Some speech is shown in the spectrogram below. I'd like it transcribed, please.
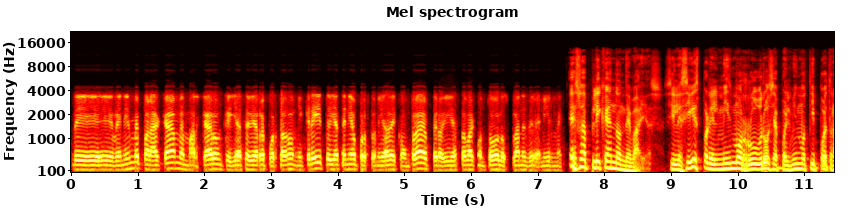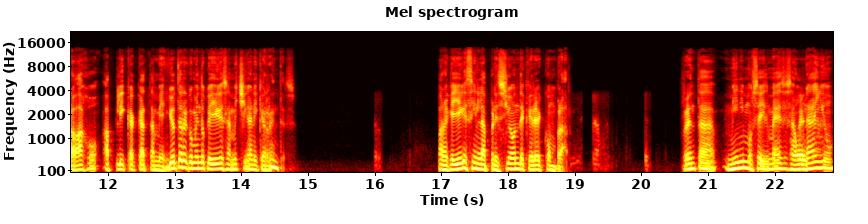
de venirme para acá me marcaron que ya se había reportado mi crédito, ya tenía oportunidad de comprar, pero ya estaba con todos los planes de venirme. Eso aplica en donde vayas. Si le sigues por el mismo rubro, o sea, por el mismo tipo de trabajo, aplica acá también. Yo te recomiendo que llegues a Michigan y que rentes. Para que llegues sin la presión de querer comprar. Renta mínimo seis meses a un año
